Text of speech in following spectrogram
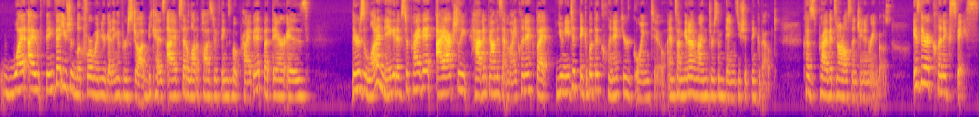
what I think that you should look for when you're getting a first job because I've said a lot of positive things about private, but there is there's a lot of negatives to private. I actually haven't found this at my clinic, but you need to think about the clinic you're going to. And so I'm going to run through some things you should think about cuz private's not all sunshine and rainbows. Is there a clinic space?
